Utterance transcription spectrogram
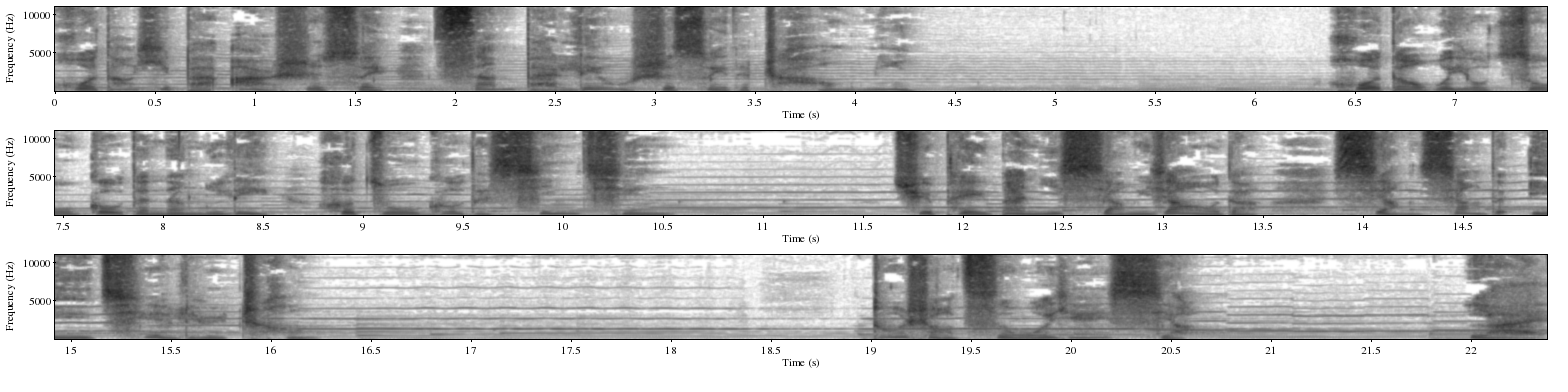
活到一百二十岁、三百六十岁的长命，活到我有足够的能力和足够的心情，去陪伴你想要的、想象的一切旅程。多少次我也想，来，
